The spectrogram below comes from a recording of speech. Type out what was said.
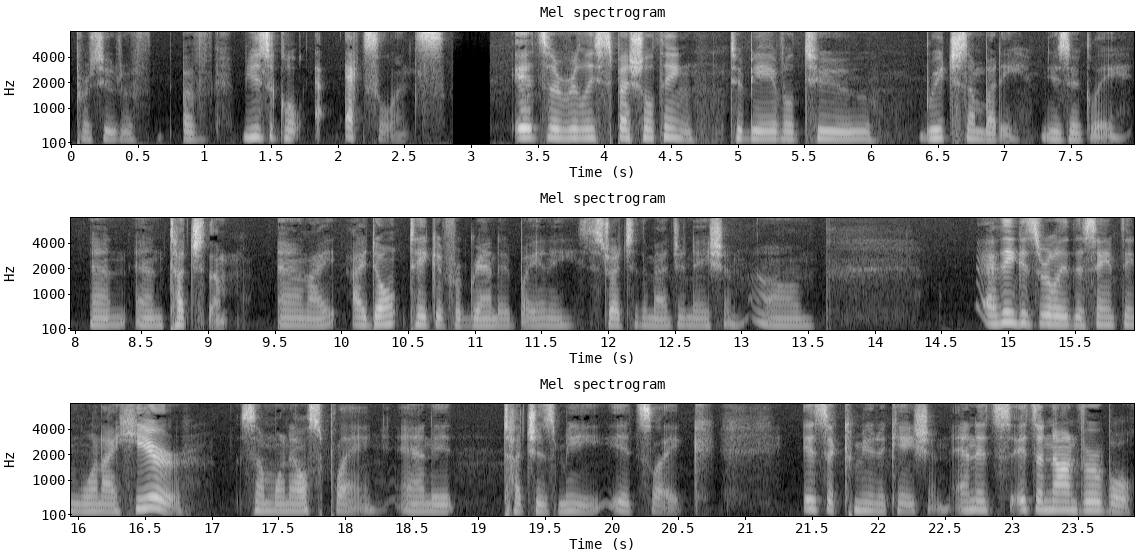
pursuit of, of musical excellence. It's a really special thing to be able to reach somebody musically and and touch them and I, I don't take it for granted by any stretch of the imagination. Um, I think it's really the same thing when I hear someone else playing and it touches me. It's like it's a communication, and it's it's a nonverbal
